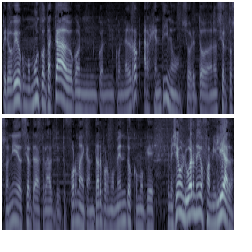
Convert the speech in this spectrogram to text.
pero veo como muy contactado con, con- con el rock argentino, sobre todo, ¿no? Ciertos sonidos, cierta hasta la- tu forma de cantar por momentos como que, que me lleva a un lugar medio familiar,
